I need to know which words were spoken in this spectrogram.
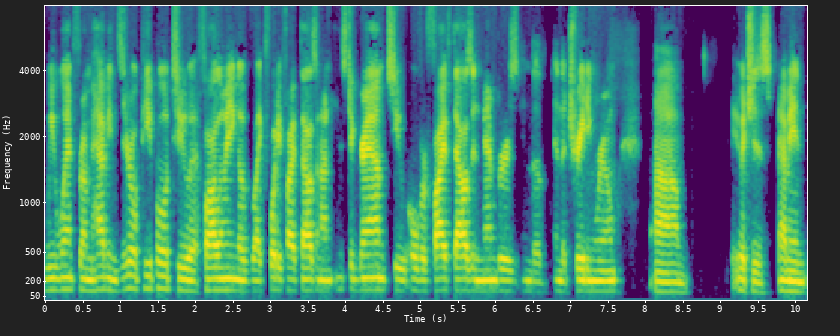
we went from having zero people to a following of like 45,000 on Instagram to over 5,000 members in the in the trading room. Um, which is I mean,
